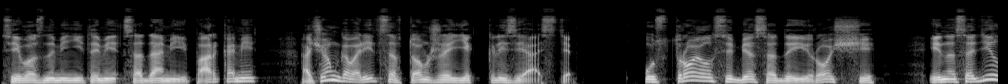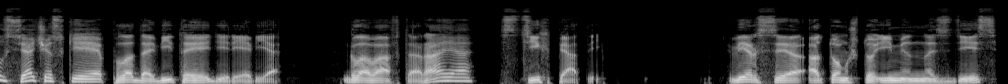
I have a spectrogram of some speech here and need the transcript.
с его знаменитыми садами и парками, о чем говорится в том же Екклезиасте. «Устроил себе сады и рощи, и насадил всяческие плодовитые деревья». Глава 2, стих 5. Версия о том, что именно здесь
